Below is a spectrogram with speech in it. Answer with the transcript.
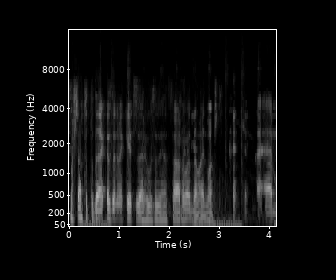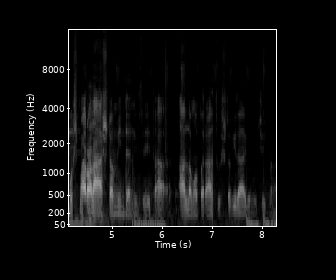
Most nem tudtad elkezdeni, mert 2020 az ilyen szar volt, de majd most. Nem, most már alástam minden izét, államaparátust a világon, úgyhogy már,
